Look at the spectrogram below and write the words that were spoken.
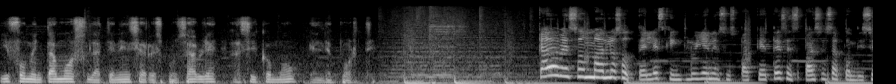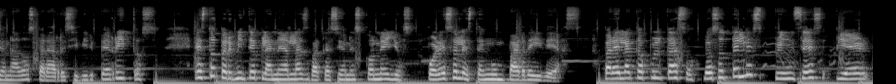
y fomentamos la tenencia responsable, así como el deporte. Cada vez son más los hoteles que incluyen en sus paquetes espacios acondicionados para recibir perritos. Esto permite planear las vacaciones con ellos, por eso les tengo un par de ideas. Para el Acapulcazo, los hoteles Princess, Pierre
